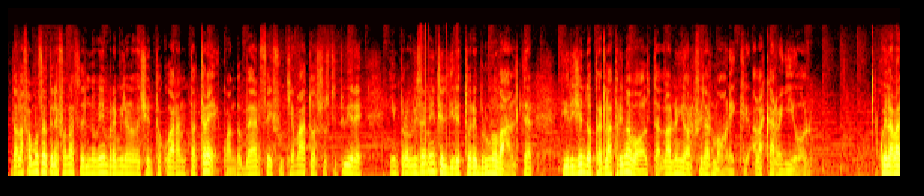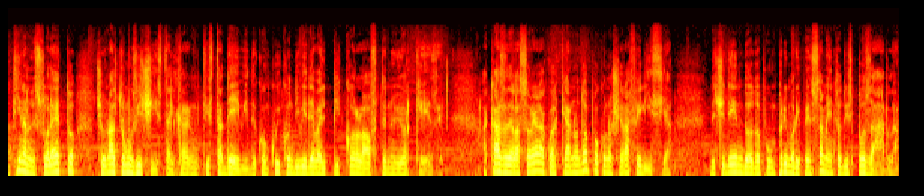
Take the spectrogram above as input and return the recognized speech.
dalla famosa telefonata del novembre 1943, quando Bernstein fu chiamato a sostituire improvvisamente il direttore Bruno Walter, dirigendo per la prima volta la New York Philharmonic alla Carnegie Hall. Quella mattina nel suo letto c'è un altro musicista, il clarinettista David, con cui condivideva il piccolo loft newyorkese. A casa della sorella qualche anno dopo conoscerà Felicia, decidendo dopo un primo ripensamento di sposarla.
